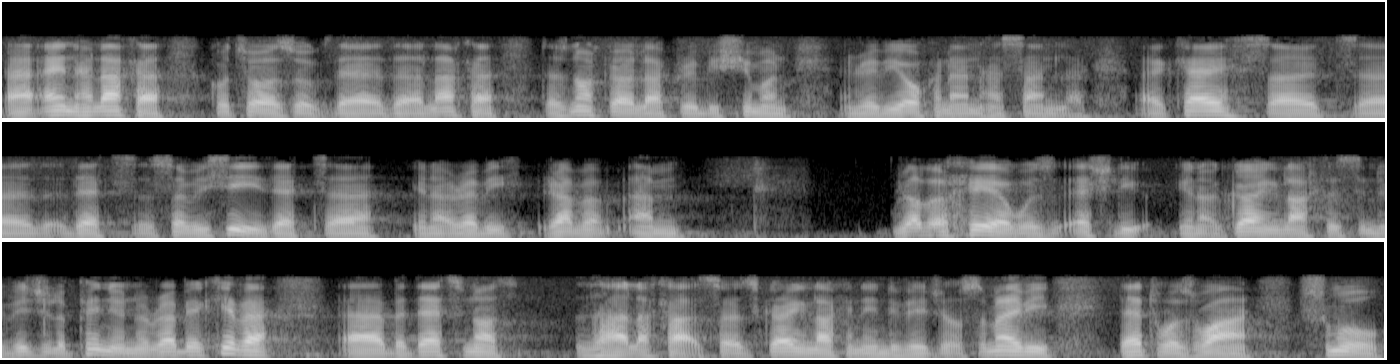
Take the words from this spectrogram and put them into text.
Ein halacha kotor azuk, the, the halakha does not go like Rabbi Shimon and Rabbi Yochanan Hassanler. Okay, so it's, uh, that's, so we see that, uh, you know, Rabbi, Rabbi, um, Rabbi was actually, you know, going like this individual opinion of Rabbi Akiva, uh, but that's not the halakha. So it's going like an individual. So maybe that was why Shmuel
